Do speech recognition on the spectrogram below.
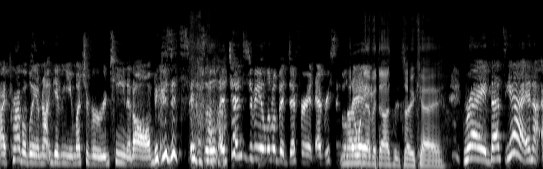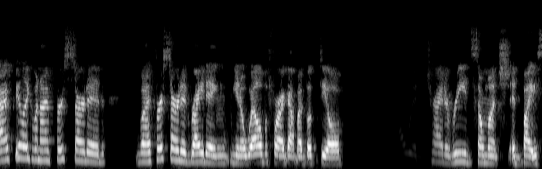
I probably am not giving you much of a routine at all because it's it's a, it tends to be a little bit different every single no day. No one ever does. It's okay. Right. That's yeah. And I feel like when I first started when I first started writing, you know, well before I got my book deal, try to read so much advice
